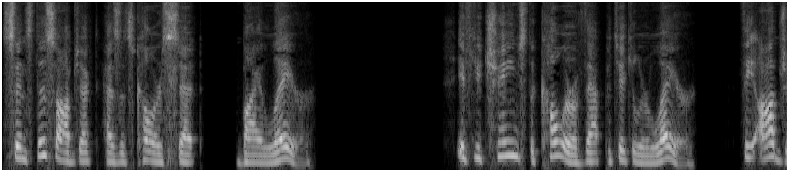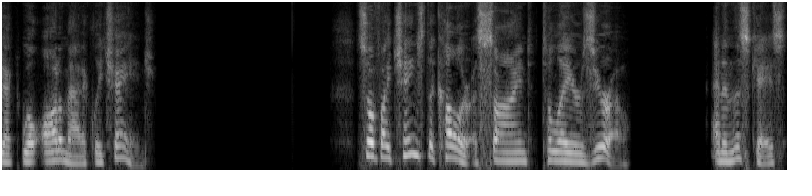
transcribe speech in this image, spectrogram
Since this object has its color set by layer, if you change the color of that particular layer, the object will automatically change. So if I change the color assigned to layer 0, and in this case,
